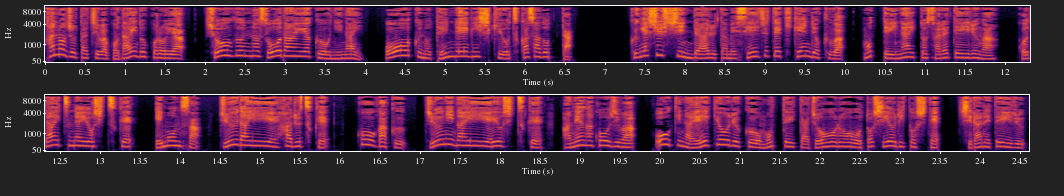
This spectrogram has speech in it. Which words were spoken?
彼女たちは五台所や将軍の相談役を担い、多くの典礼儀式を司った。公家出身であるため政治的権力は持っていないとされているが、古代常義付、右門佐、十代家春付、皇学、十二代家義付、姉が皇子は大きな影響力を持っていた上老お年寄りとして知られている。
